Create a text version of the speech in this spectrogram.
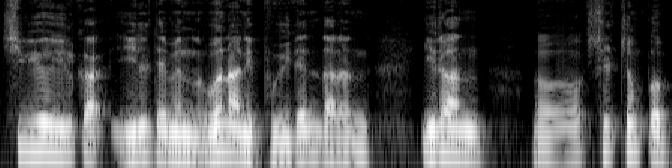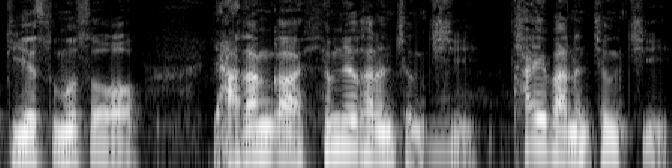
12월 1일, 2일 되면 원안이 부의된다는 이러한 어, 실정법 뒤에 숨어서 야당과 협력하는 정치, 타협하는 정치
